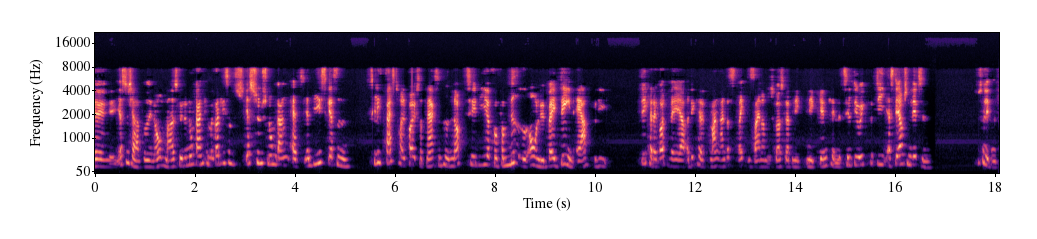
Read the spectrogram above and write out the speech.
Øh, jeg synes, jeg har fået enormt meget støtte. Nogle gange kan man godt ligesom, jeg synes nogle gange, at jeg lige skal sådan, skal lige fastholde folks opmærksomhed nok til lige at få formidlet ordentligt, hvad ideen er, fordi det kan da godt være, og det kan mange andre strikdesignere måske også godt ikke genkende til. Det er jo ikke fordi, altså det er jo sådan lidt sådan, sådan lidt en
